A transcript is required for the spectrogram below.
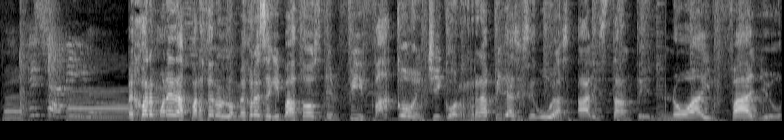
Mejores monedas para haceros los mejores equipazos en FIFA Coin, chicos. Rápidas y seguras al instante. No hay fallo.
